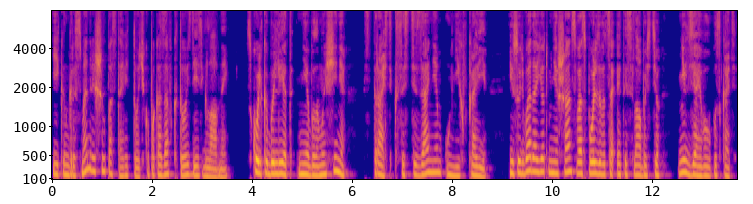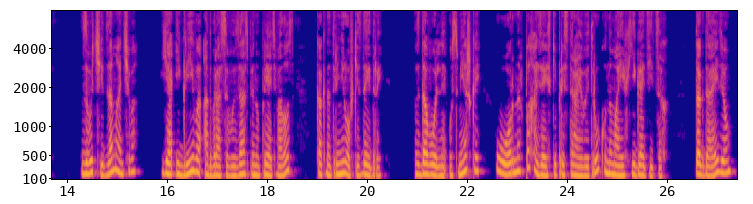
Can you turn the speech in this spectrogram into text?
И конгрессмен решил поставить точку, показав, кто здесь главный. Сколько бы лет не было мужчине, страсть к состязаниям у них в крови. И судьба дает мне шанс воспользоваться этой слабостью. Нельзя его упускать. Звучит заманчиво. Я игриво отбрасываю за спину прядь волос, как на тренировке с Дейдрой. С довольной усмешкой Уорнер по-хозяйски пристраивает руку на моих ягодицах. Тогда идем.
